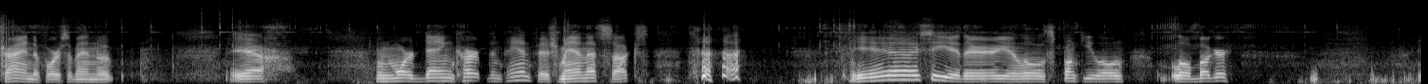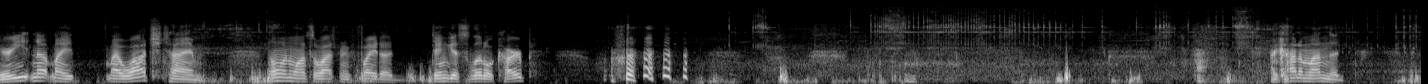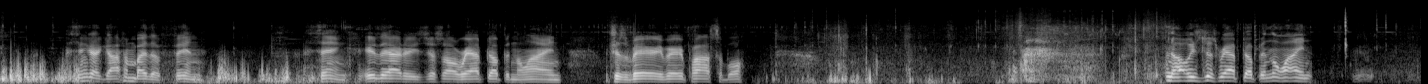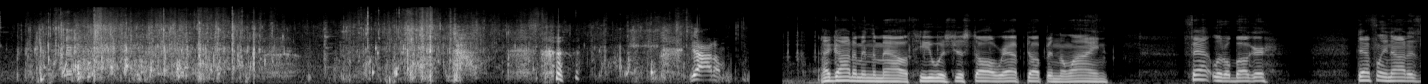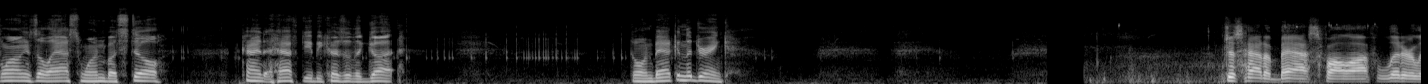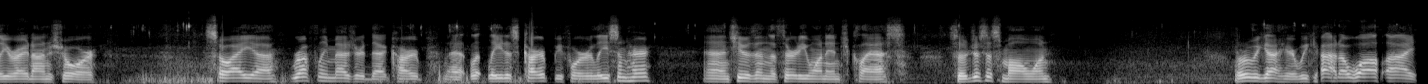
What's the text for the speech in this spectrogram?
Trying to force him in, but yeah. more dang carp than panfish, man. That sucks. yeah, I see you there, you little spunky little little bugger. You're eating up my, my watch time. No one wants to watch me fight a dingus little carp. I got him on the... I think I got him by the fin. I think. Either that or he's just all wrapped up in the line, which is very, very possible. No, he's just wrapped up in the line. Got him. I got him in the mouth. He was just all wrapped up in the line. Fat little bugger. Definitely not as long as the last one, but still kind of hefty because of the gut. Going back in the drink. Just had a bass fall off literally right on shore. So I uh, roughly measured that carp, that latest carp before releasing her and she was in the 31 inch class so just a small one what do we got here we got a walleye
